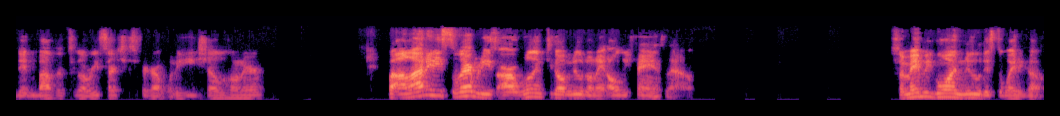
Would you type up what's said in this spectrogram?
didn't bother to go research to figure out what he shows on there. But a lot of these celebrities are willing to go nude on their OnlyFans now. So maybe going nude is the way to go.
